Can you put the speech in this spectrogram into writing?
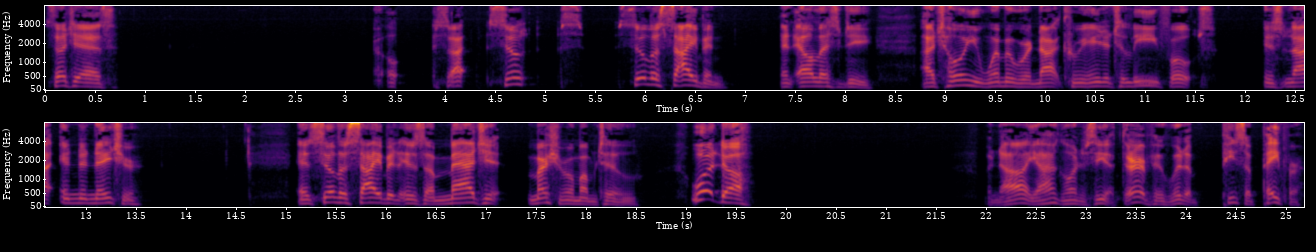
such as oh, psilocybin and LSD. I told you women were not created to lead, folks. It's not in the nature. And psilocybin is a magic mushroom, I'm you. What the? But now y'all going to see a therapist with a piece of paper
